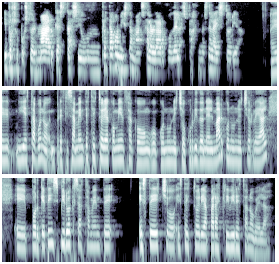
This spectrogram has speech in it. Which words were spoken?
y por supuesto el mar, que es casi un protagonista más a lo largo de las páginas de la historia. Eh, y esta, bueno, precisamente esta historia comienza con, un hecho ocurrido en el mar, con un hecho real. Eh, ¿Por qué te inspiró exactamente este hecho, esta historia para escribir esta novela?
